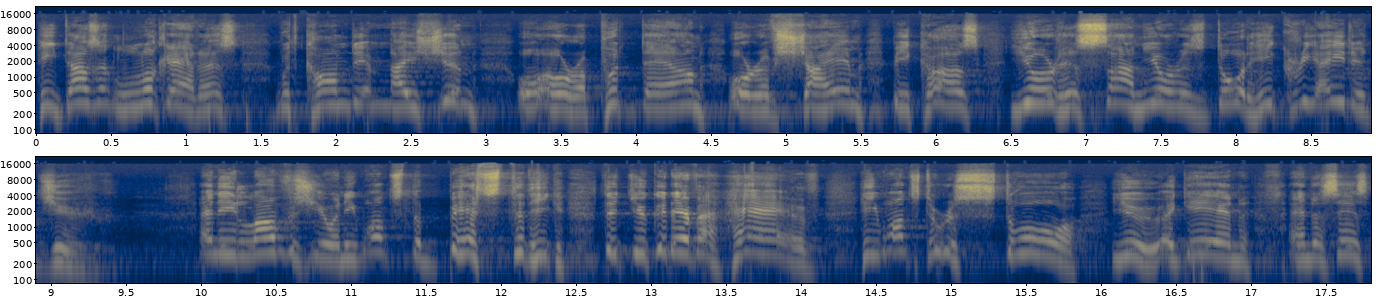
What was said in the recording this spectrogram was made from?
He doesn't look at us with condemnation or, or, a put down or of shame because you're his son, you're his daughter. He created you. And he loves you and he wants the best that, he, that you could ever have. He wants to restore you again. And it says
